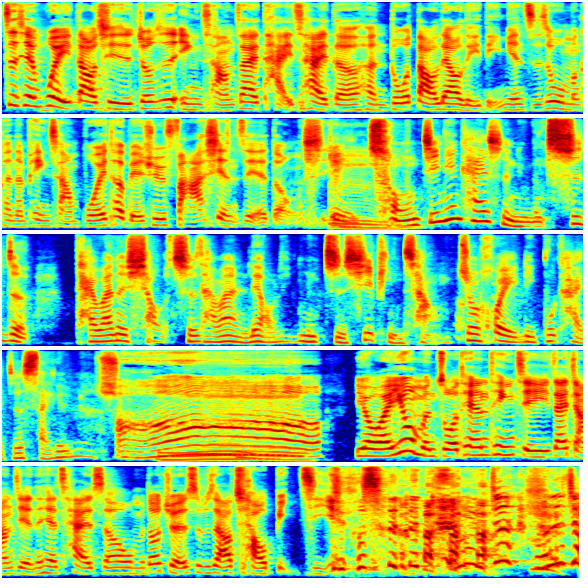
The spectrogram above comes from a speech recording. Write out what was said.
这些味道其实就是隐藏在台菜的很多道料理里面，只是我们可能平常不会特别去发现这些东西。对，从今天开始，你们吃的台湾的小吃、台湾的料理，你们仔细品尝，就会离不开这三个元素。哦，有啊、欸，因为我们昨天听杰怡在讲解那些菜的时候，我们都觉得是不是要抄笔记，就是就不是就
